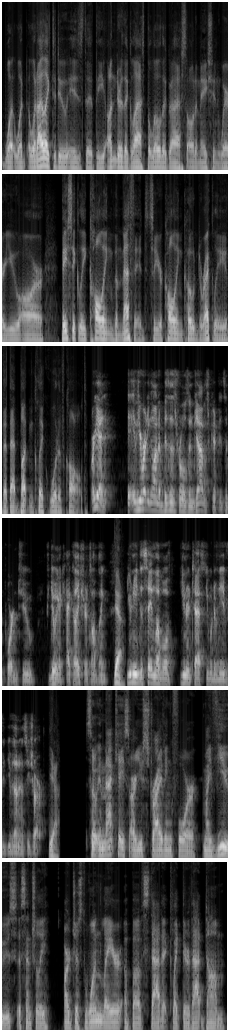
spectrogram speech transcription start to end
what what what I like to do is that the under the glass, below the glass automation where you are basically calling the method, so you're calling code directly that that button click would have called. Or again, if you're writing a lot of business rules in JavaScript, it's important to if you're doing a calculation or something, Yeah, you need the same level of unit test you would have needed if you've done it in C sharp. yeah, So in that case, are you striving for my views essentially are just one layer above static, like they're that dumb,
